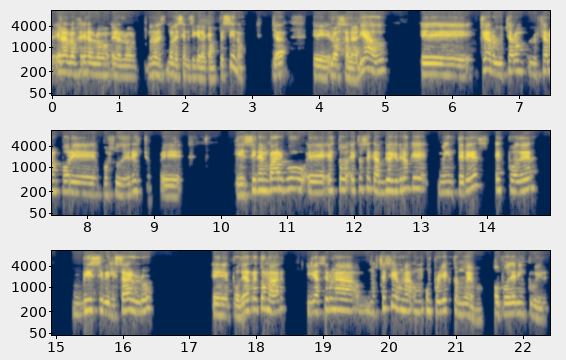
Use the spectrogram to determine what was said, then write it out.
eran los, no, ni siquiera campesinos, ¿ya? Eh, los asalariados, eh, claro, lucharon, lucharon por, eh, por su derecho. sin embargo, esto, esto se cambió. Yo creo que mi interés es poder visibilizarlo, poder retomar y hacer una, no sé si es un, proyecto nuevo o poder incluir.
